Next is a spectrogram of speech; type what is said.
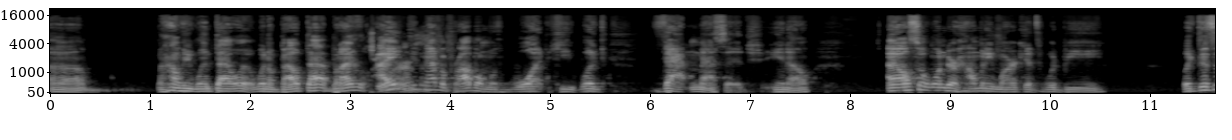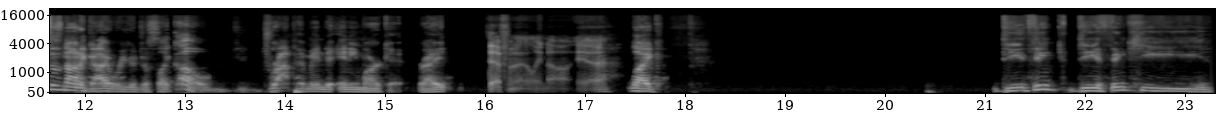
um, how he went that way, went about that. But I I didn't have a problem with what he like that message. You know, I also wonder how many markets would be like. This is not a guy where you're just like, oh, drop him into any market, right? Definitely not. Yeah. like do you think do you think he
